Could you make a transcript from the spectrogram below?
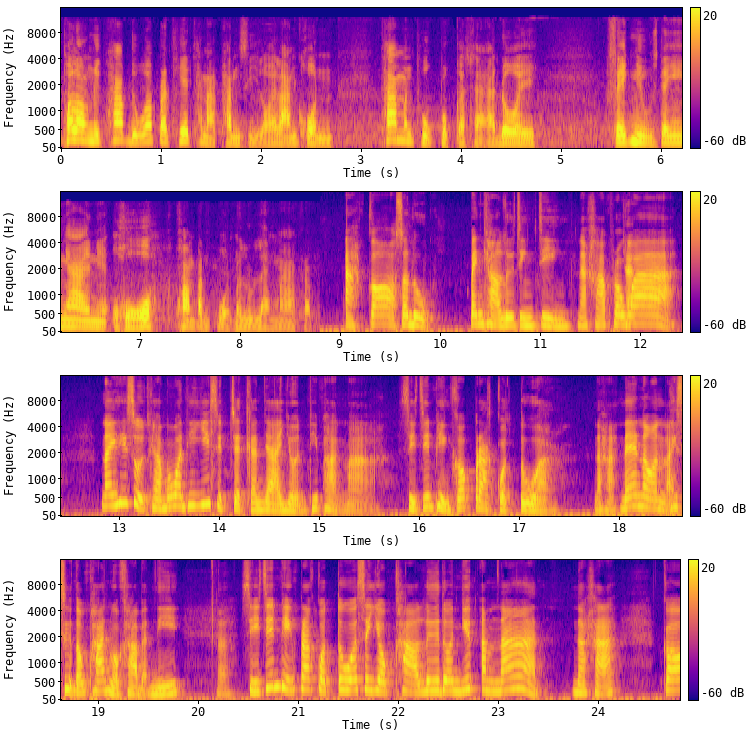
เพราะลองนึกภาพดูว่าประเทศขนาดพันสี่ร้อยล้านคน ถ้ามันถูกปลุกกระแสโดยเฟกนิวส์ได้ง่ายๆเนี่ยโอ้โห ความปั่นป่วนมันรุนแรงมากครับอะก็สรุปเป็นข่าวลือจริง ๆนะคะ เพราะค่ะว่าในที่สุดค่ะเมื่อวันที่ 27 กันยายนที่ผ่านมา สีจิ้นผิงก็ปรากฏตัวนะคะแน่นอนหลายสื่อต้องพาดหัวข่าวแบบนี้ค่ะสีจิ้นผิงปรากฏตัวสยบข่าวลือโดนยึดอำนาจนะคะ ก็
